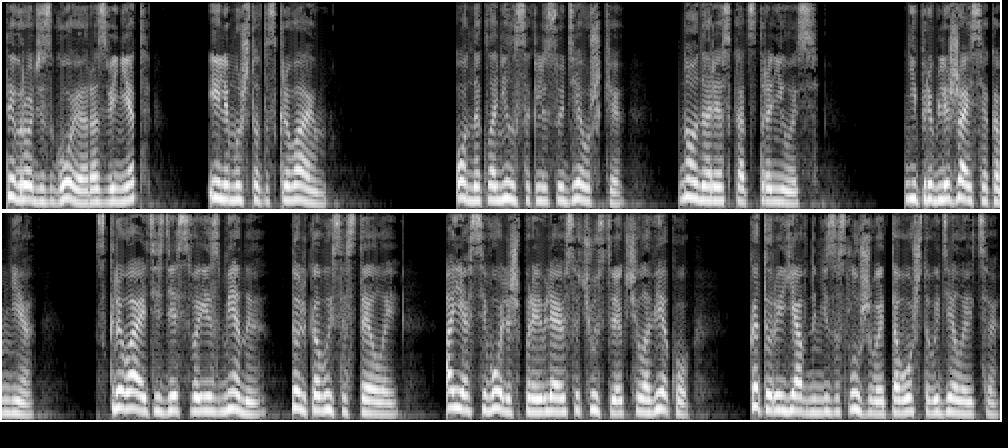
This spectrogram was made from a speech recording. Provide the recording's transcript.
Ты вроде сгоя, разве нет? Или мы что-то скрываем?» Он наклонился к лицу девушки, но она резко отстранилась. «Не приближайся ко мне. Скрываете здесь свои измены, только вы со Стеллой, а я всего лишь проявляю сочувствие к человеку, который явно не заслуживает того, что вы делаете.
